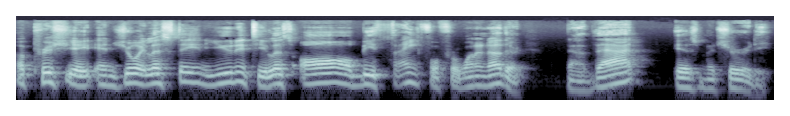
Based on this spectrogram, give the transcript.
Appreciate, enjoy. Let's stay in unity. Let's all be thankful for one another. Now that is maturity.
